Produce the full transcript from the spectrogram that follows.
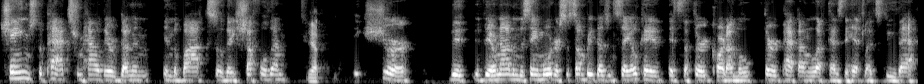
change the packs from how they're done in, in the box so they shuffle them. Yep. Make sure that they're not in the same order so somebody doesn't say, okay, it's the third card on the third pack on the left has the hit, let's do that.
